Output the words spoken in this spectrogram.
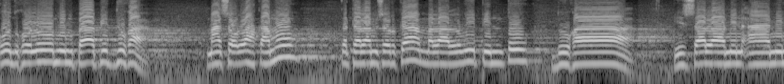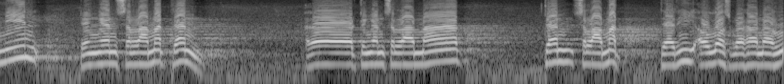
udhulu min babid duha. Masuklah kamu ke dalam surga melalui pintu duha. Bisalamin aminin dengan selamat dan eh, dengan selamat dan selamat dari Allah Subhanahu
